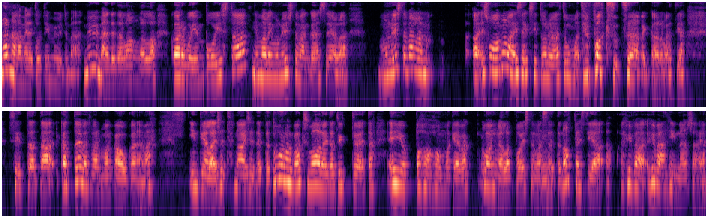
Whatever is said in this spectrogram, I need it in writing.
rannalla meille tultiin myymään, myymään tätä langalla karvojen poistaa. Ja mä olin mun ystävän kanssa siellä. Mun ystävällä on suomalaiseksi todella tummat ja paksut säärikarvat. Ja sitten tota, kattoivat varmaan kaukaa nämä intialaiset naiset, että tuolla on kaksi vaaleita tyttöä, että ei ole paha homma käydä langalla poistamassa, Mm. että nopeasti ja hyvä, hyvän hinnan saa. Ja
